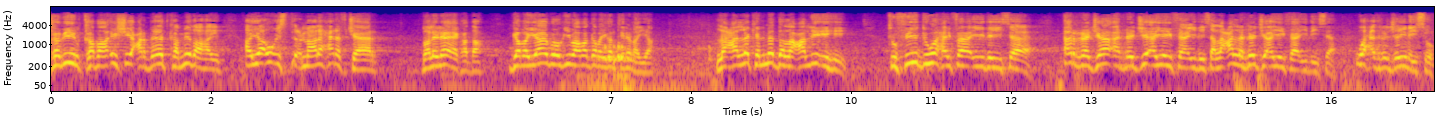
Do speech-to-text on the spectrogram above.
qabiil qabaa'ishii carbeed ka mid ahayd ayaa u isticmaala xaraf jaar. Balila eg hadda gabayaagoogii baaba gabaygan tirinaya. Lacalla kelmadda lacalli'ihi tufiidu waxay faa'iidaysaa. Alrajaa'a raje ayay faa'iidaysaa. Lacalla raje ayay faa'iidaysaa. Waxaad rajaynayso.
